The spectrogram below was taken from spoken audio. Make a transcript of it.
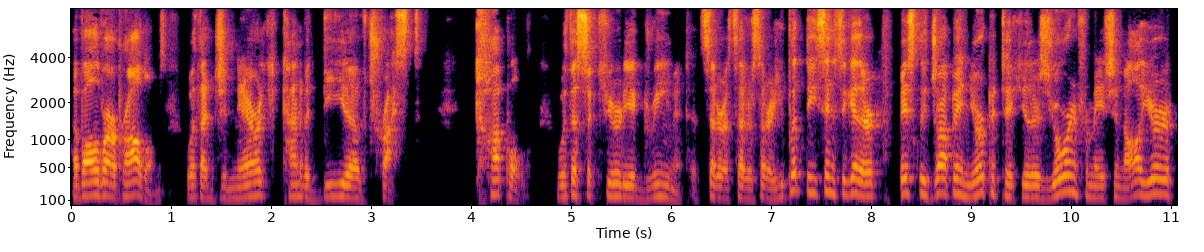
of all of our problems with a generic kind of a deed of trust coupled with a security agreement, et cetera, et cetera, et cetera. You put these things together, basically drop in your particulars, your information, all your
